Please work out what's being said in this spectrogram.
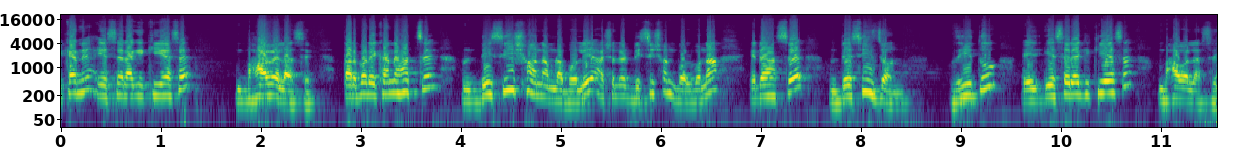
এখানে এস এর আগে কি আছে? ভাওয়েল আছে। তারপর এখানে হচ্ছে ডিসিশন আমরা বলি। আসলে ডিসিশন বলব না। এটা হচ্ছে ডেসিজন যেহেতু এস এর আগে কি আছে? ভাওয়েল আছে।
